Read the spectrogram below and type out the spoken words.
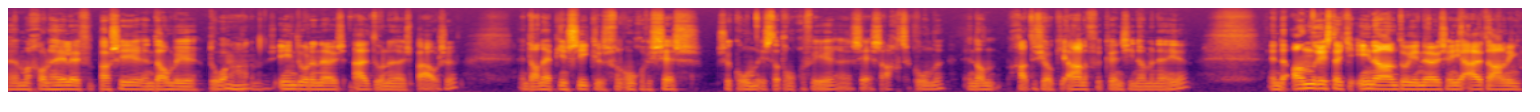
uh, maar gewoon heel even pauzeren en dan weer doorademen. Dus in door de neus, uit door de neus, pauze. En dan heb je een cyclus van ongeveer 6 seconden, is dat ongeveer, 6, uh, 8 seconden. En dan gaat dus ook je ademfrequentie naar beneden. En de andere is dat je inademt door je neus en je uitademing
